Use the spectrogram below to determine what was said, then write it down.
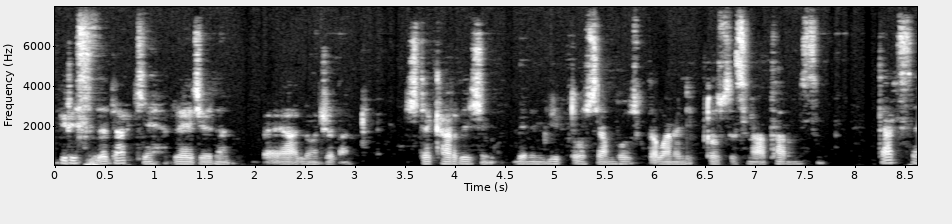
biri size der ki RC'den veya lonca'dan işte kardeşim benim lib dosyam bozuk da bana lib dosyasını atar mısın derse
